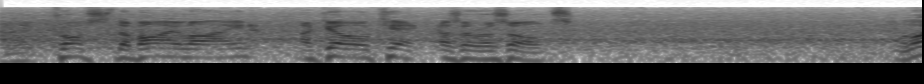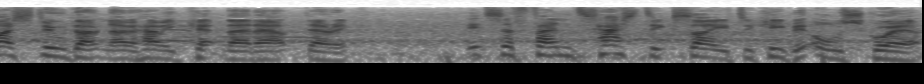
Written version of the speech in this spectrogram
And it crossed the byline. A goal kick as a result. Well, I still don't know how he kept that out, Derek. It's a fantastic save to keep it all square.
